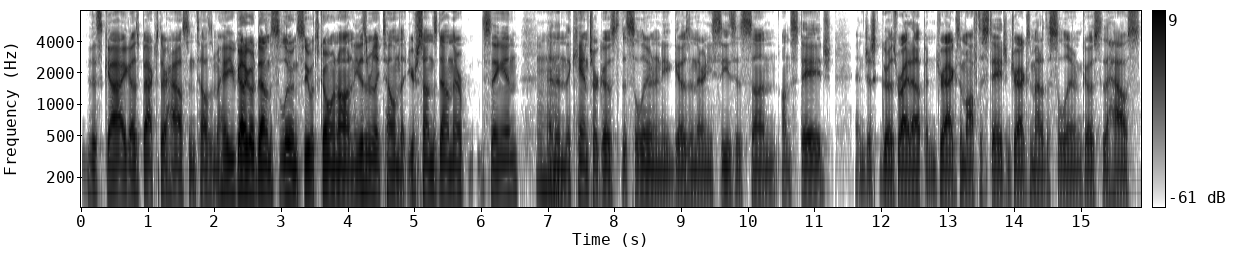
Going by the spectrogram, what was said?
this guy goes back to their house and tells him, "Hey, you got to go down to the saloon and see what's going on." And he doesn't really tell him that your son's down there singing. Mhm. And then the cantor goes to the saloon and he goes in there and he sees his son on stage and just goes right up and drags him off the stage and drags him out of the saloon, goes to the house,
